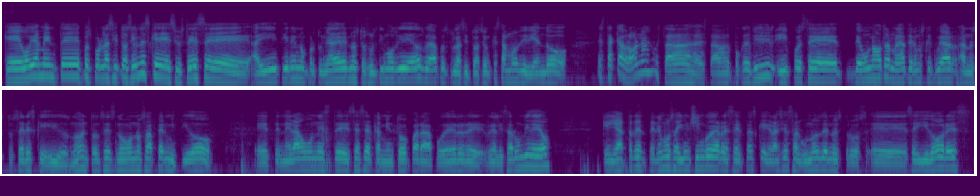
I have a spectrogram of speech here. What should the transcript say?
Que obviamente, pues por las situaciones que si ustedes eh, ahí tienen oportunidad de ver nuestros últimos videos, ¿verdad? Pues la situación que estamos viviendo está cabrona, está, está un poco difícil y pues eh, de una u otra manera tenemos que cuidar a nuestros seres queridos, ¿no? Entonces no nos ha permitido eh, tener aún este, ese acercamiento para poder eh, realizar un video, que ya tenemos ahí un chingo de recetas que gracias a algunos de nuestros seguidores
